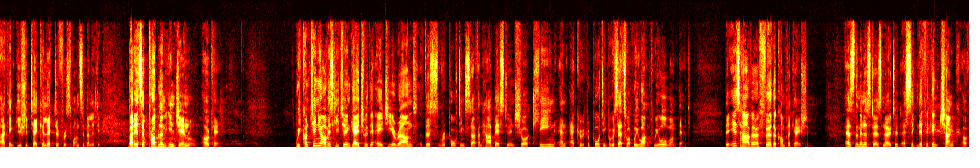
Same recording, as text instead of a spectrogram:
I think you should take collective responsibility. But it's a problem in general. Okay. We continue, obviously, to engage with the AG around this reporting stuff and how best to ensure clean and accurate reporting, because that's what we want. We all want that. There is, however, a further complication. As the Minister has noted, a significant chunk of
